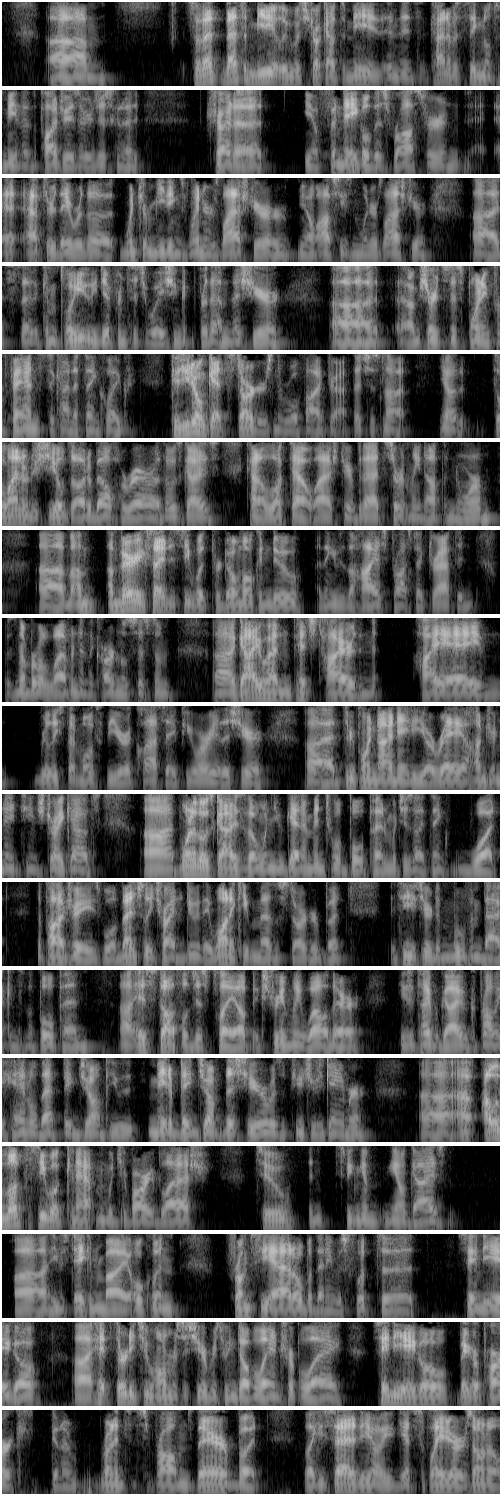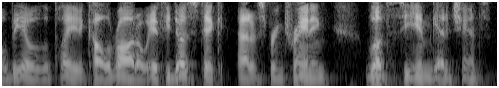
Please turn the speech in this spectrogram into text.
So that that's immediately what struck out to me, and it's kind of a signal to me that the Padres are just going to try to you know finagle this roster and after they were the winter meetings winners last year or you know offseason winners last year uh, it's a completely different situation for them this year uh, I'm sure it's disappointing for fans to kind of think like because you don't get starters in the Rule Five draft. That's just not you know Delino DeShields, Odubel Herrera, those guys kind of lucked out last year, but that's certainly not the norm. Um, I'm I'm very excited to see what Perdomo can do. I think he was the highest prospect drafted, was number 11 in the Cardinal system. Uh, a guy who hadn't pitched higher than high A and really spent most of the year at Class A Peoria this year. Uh, had 3.98 ERA, 118 strikeouts. Uh, one of those guys, though, when you get him into a bullpen, which is, I think, what the Padres will eventually try to do. They want to keep him as a starter, but it's easier to move him back into the bullpen. Uh, his stuff will just play up extremely well there. He's the type of guy who could probably handle that big jump. He was, made a big jump this year, was a futures gamer. Uh, I, I, would love to see what can happen with Jabari Blash, too. And speaking of you know guys, uh, he was taken by Oakland from Seattle, but then he was flipped to San Diego. Uh, hit 32 homers this year between Double A and Triple A. San Diego, bigger park, gonna run into some problems there. But like you said, you know he gets to play at Arizona, he'll be able to play to Colorado if he does stick out of spring training. Love to see him get a chance.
